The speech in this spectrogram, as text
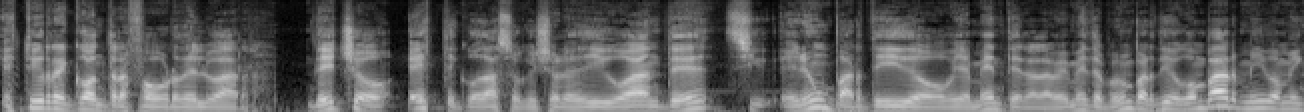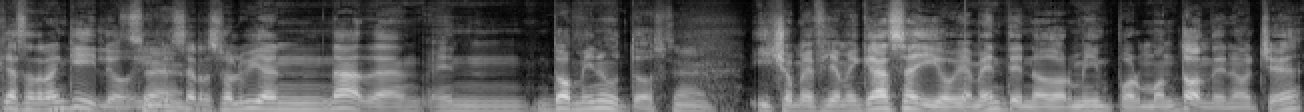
estoy recontra a favor del VAR. De hecho, este codazo que yo les digo antes, si en un partido, obviamente era la metro, pero en un partido con VAR, me iba a mi casa tranquilo. Sí. Y se resolvía en nada, en dos minutos. Sí. Y yo me fui a mi casa y obviamente no dormí por un montón de noche,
